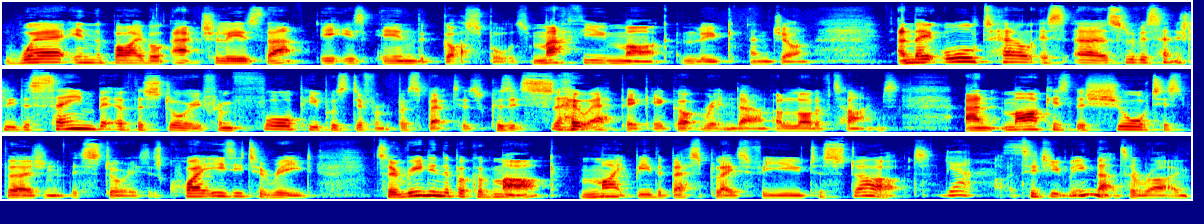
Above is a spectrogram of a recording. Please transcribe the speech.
where in the Bible actually is that? It is in the Gospels Matthew, Mark, Luke, and John. And they all tell uh, sort of essentially the same bit of the story from four people's different perspectives because it's so epic it got written down a lot of times. And Mark is the shortest version of this story, so it's quite easy to read. So, reading the book of Mark might be the best place for you to start. Yeah. Did you mean that to rhyme?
